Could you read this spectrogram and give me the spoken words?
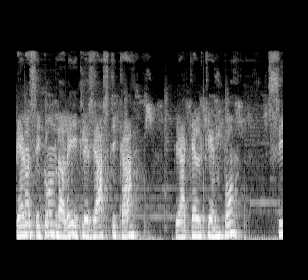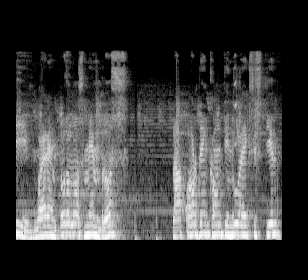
Pero según la ley eclesiástica de aquel tiempo, si mueren todos los miembros, la orden continúa a existir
